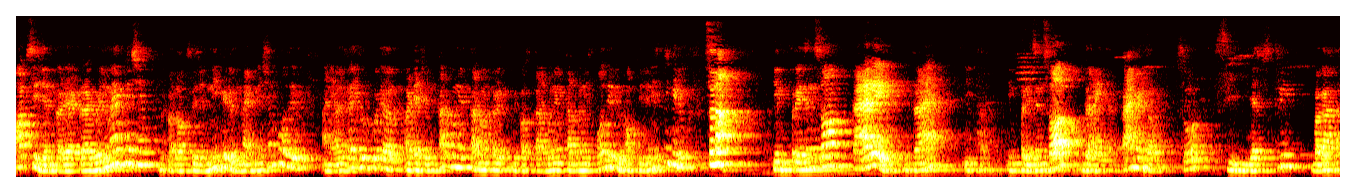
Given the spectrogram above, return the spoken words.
ऑक्सिजनकडे अट्रॅक्ट होईल magnesium because oxygen negative magnesium positive आणि अल्काइल ग्रुपकडे अटॅच होईल कार्बन कार्बनकडे because carbonate carbon is positive oxygen is negative so ना इन प्रेझेन्स ऑफ रे dry ether in presence of dry ether काय मिळतं सो CH3 बघा आता.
